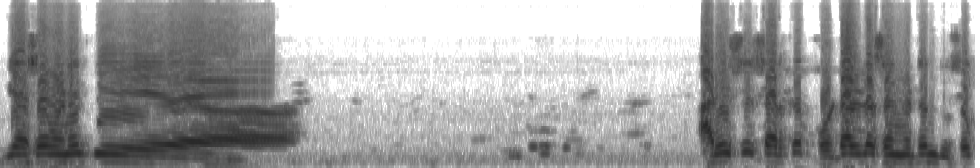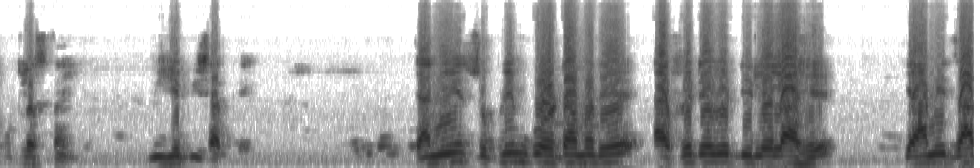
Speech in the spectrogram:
मी असं म्हणेन की आर एस एस सारखं खोटारडं संघटन दुसरं कुठलंच नाही बीजेपी सारखे त्यांनी सुप्रीम कोर्टामध्ये ऍफिडेव्हिट दिलेलं आहे की आम्ही जात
